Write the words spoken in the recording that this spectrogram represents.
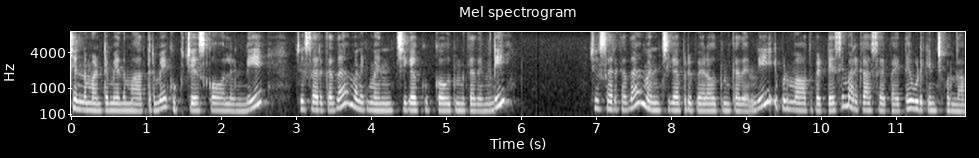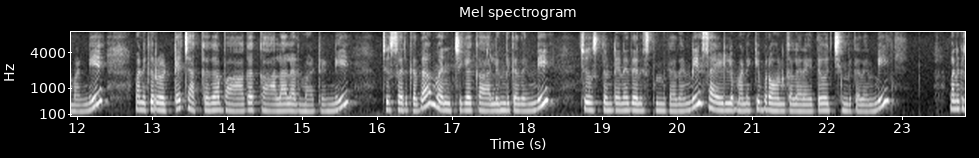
చిన్న మంట మీద మాత్రమే కుక్ చేసుకోవాలండి. చూసారు కదా మనకి మంచిగా కుక్ అవుతుంది కదండి. చూసారు కదా మంచిగా ప్రిపేర్ అవుతుంది కదండి. ఇప్పుడు మూత పెట్టేసి మరి కాసేపు అయితే ఉడికించుకుందామండి. మనకి రొట్టె చక్కగా బాగా కాలాలన్నమాట అండి చూసారు కదా మంచిగా కాలింది కదండి. చూస్తుంటేనే తెలుస్తుంది కదండి. సైడ్లో మనకి బ్రౌన్ కలర్ అయితే వచ్చింది కదండి. మనకి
